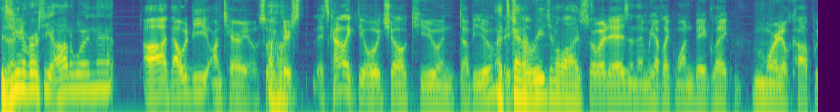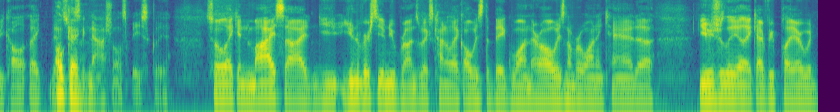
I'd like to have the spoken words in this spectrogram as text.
Is the- University of Ottawa in that? Uh, that would be Ontario. So Uh-huh. like there's it's kind of like the OHL, Q, and W. It's kind of regionalized. So it is, and then we have like one big like Memorial Cup. We call it like it's Okay. just like nationals basically. So like in my side, U- University of New Brunswick Brunswick's kind of like always the big one. They're always number one in Canada. Usually, like every player would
